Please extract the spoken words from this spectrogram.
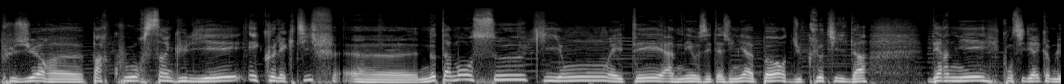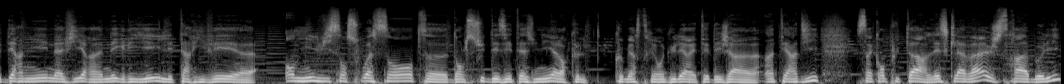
plusieurs parcours singuliers et collectifs, notamment ceux qui ont été amenés aux États-Unis à bord du Clotilda, dernier considéré comme le dernier navire négrier. Il est arrivé euh, en 1860 euh, dans le sud des États-Unis, alors que le commerce triangulaire était déjà euh, interdit. Cinq ans plus tard, l'esclavage sera aboli.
